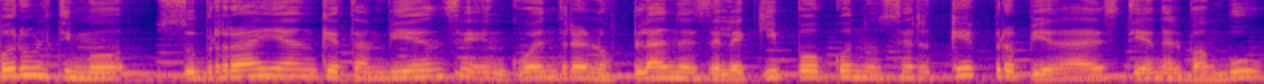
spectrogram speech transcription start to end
Por último, subrayan que también se encuentra en los planes del equipo conocer qué propiedades tiene el bambú,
